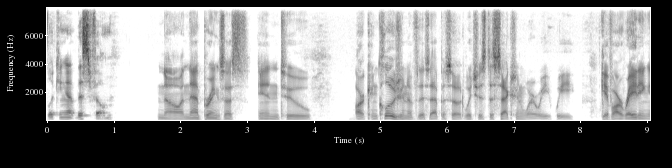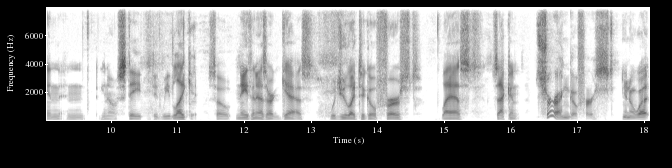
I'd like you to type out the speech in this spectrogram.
looking at this film. No, and that brings us into our conclusion of this episode, which is the section where we we give our rating and and you know state did we like it. So Nathan, as our guest, would you like to go first, last, second? Sure, I can go first. You know what?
